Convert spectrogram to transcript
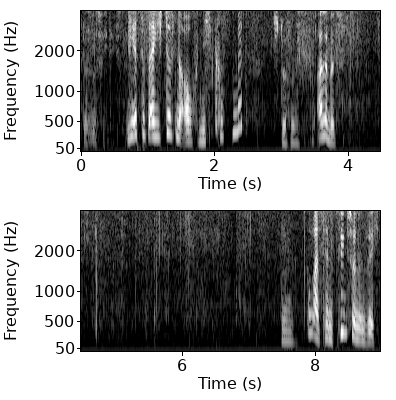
Das ist das Wichtigste. Wie ist das eigentlich? Dürfen auch Nicht-Christen mit? Das dürfen alle mit. Hm. Guck mal, Temzin schon in Sicht.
